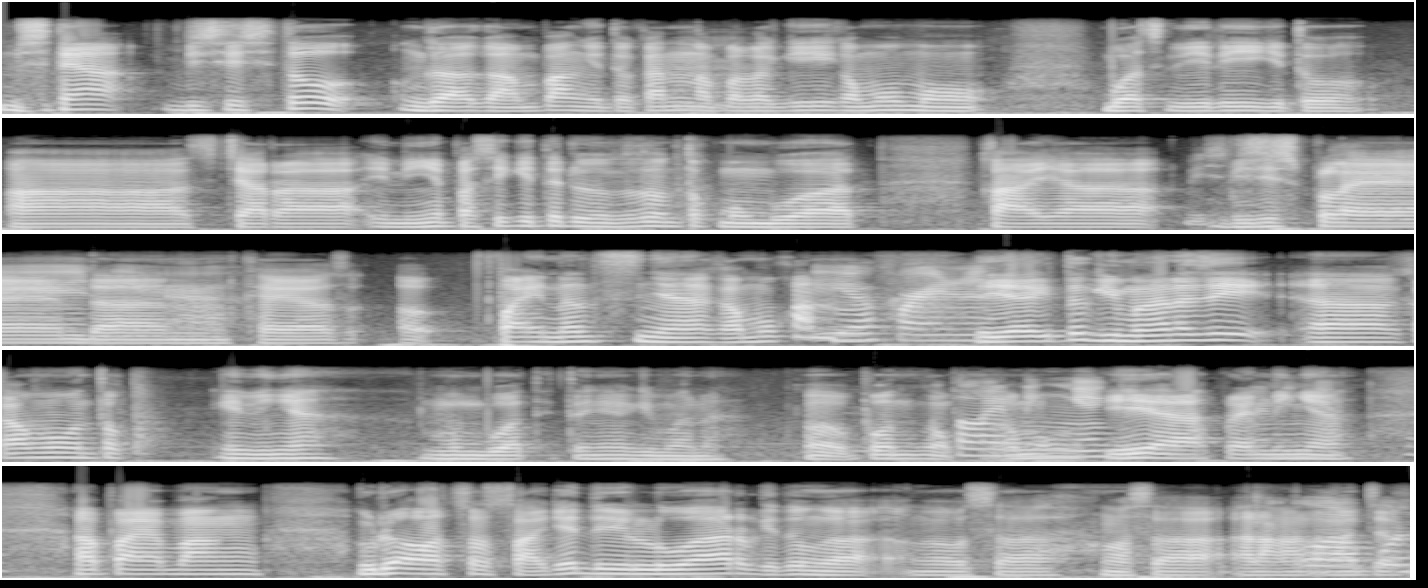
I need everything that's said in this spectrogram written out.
Maksudnya bisnis itu nggak gampang gitu kan, apalagi kamu mau buat sendiri gitu. Eh, secara ininya pasti kita dituntut untuk membuat kayak Business business plan plan, dan iya. kayak eh, finance-nya. Kamu kan Iya, finance. Iya, itu gimana sih eh, kamu untuk ininya membuat itunya gimana? Walaupun kamu- Planningnya gitu, iya planningnya. Apa emang udah outsource aja di luar gitu nggak nggak usah nggak usah anak-anak. Walaupun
